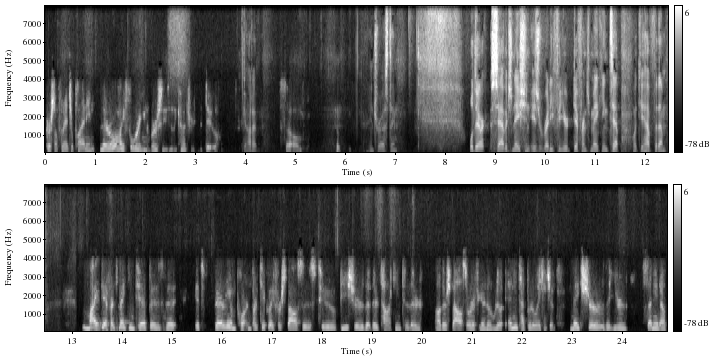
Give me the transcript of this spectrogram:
personal financial planning. There are only four universities in the country that do. Got it. So interesting. Well, Derek, Savage Nation is ready for your difference making tip. What do you have for them? My difference making tip is that it's very important, particularly for spouses, to be sure that they're talking to their other spouse, or if you're in a real any type of relationship, make sure that you're setting up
